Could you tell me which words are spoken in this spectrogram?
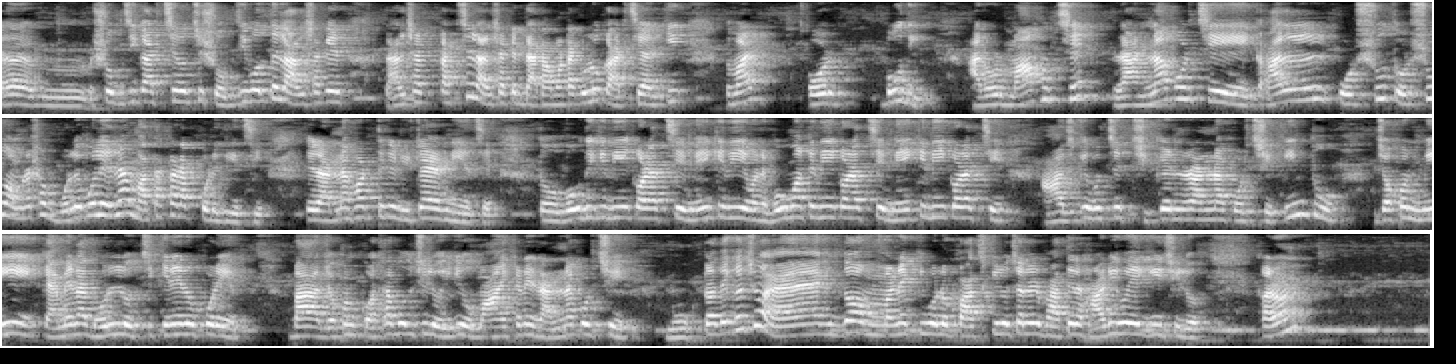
সবজি কাটছে হচ্ছে সবজি বলতে লাল শাকের, লাল শাক কাটছে, লাল শাকের ডাটা মাটাগুলো কাটছে আর কি তোমার। ওর বৌদি। আর ওর মা হচ্ছে রান্না করছে। কাল পরশু তরশু আমরা সব বলে বলে না মাথা খারাপ করে দিয়েছি যে রান্নাঘর থেকে রিটায়ার নিয়েছে। তো বৌদিকে দিয়ে করাচ্ছে, মেয়েকে দিয়ে মানে বৌমাকে দিয়ে করাচ্ছে, মেয়েকে দিয়ে করাচ্ছে। আজকে হচ্ছে চিকেন রান্না করছে। কিন্তু যখন মেয়ে ক্যামেরা ধরলো চিকেনের ওপরে বা যখন কথা বলছিল, এই যে ও মা এখানে রান্না করছে, মুখটা দেখেছ? একদম মানে কি বলো পাঁচ কিলো চালের ভাতের হাঁড়ি হয়ে গিয়েছিল। কারণ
